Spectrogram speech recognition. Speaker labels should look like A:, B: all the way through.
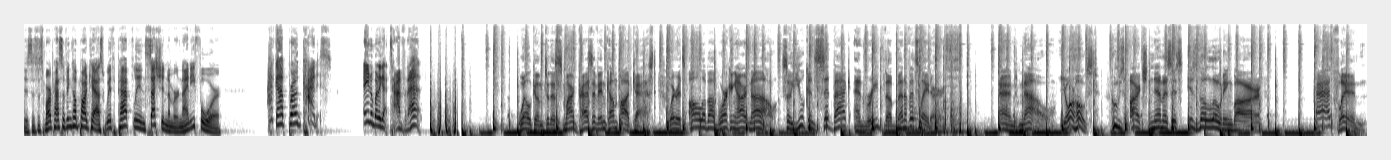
A: This is the Smart Passive Income Podcast with Pat Flynn, session number 94. I got bronchitis. Ain't nobody got time for that.
B: Welcome to the Smart Passive Income Podcast, where it's all about working hard now so you can sit back and reap the benefits later. And now, your host, whose arch nemesis is the loading bar, Pat Flynn.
